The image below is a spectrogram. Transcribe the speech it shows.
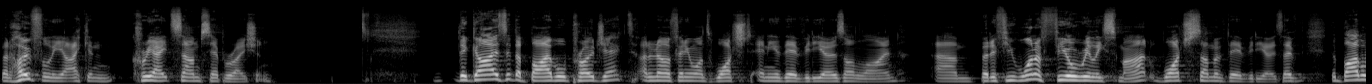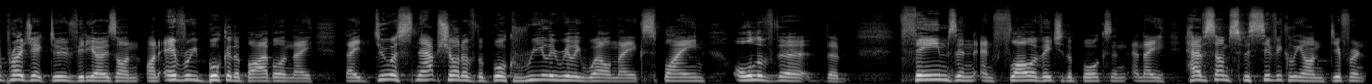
But hopefully, I can create some separation. The guys at the Bible Project, I don't know if anyone's watched any of their videos online. Um, but if you want to feel really smart, watch some of their videos. They've, the Bible Project do videos on, on every book of the Bible, and they, they do a snapshot of the book really, really well, and they explain all of the, the themes and, and flow of each of the books, and, and they have some specifically on different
